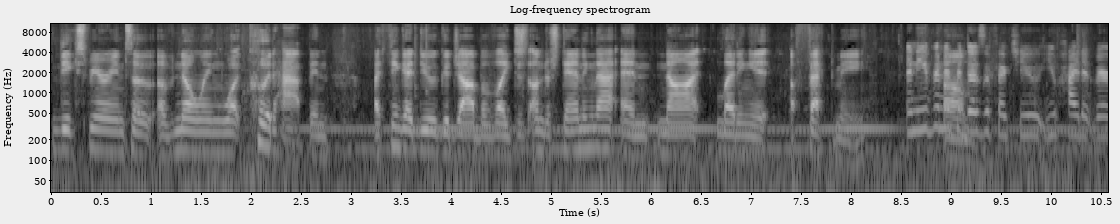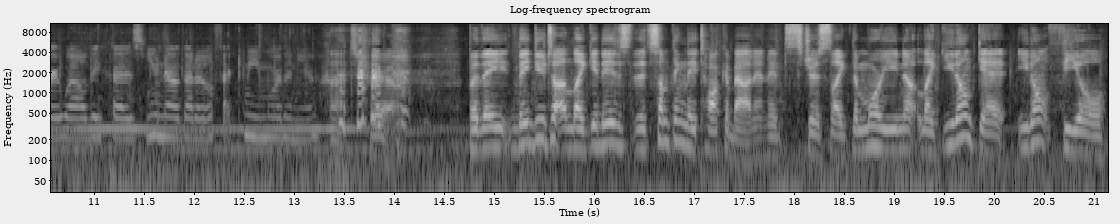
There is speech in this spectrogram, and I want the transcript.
the experience of, of knowing what could happen i think i do a good job of like just understanding that and not letting it affect me And even if Um, it does affect you, you hide it very well because you know that it'll affect me more than you. That's true. but they they do talk like it is it's something they talk about and it's just like the more you know like you don't get you don't feel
